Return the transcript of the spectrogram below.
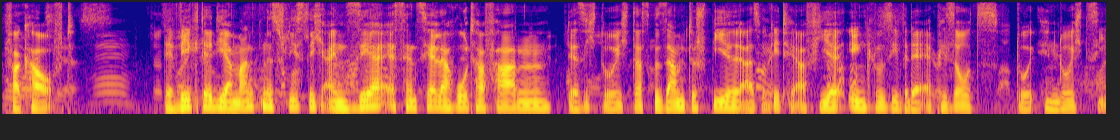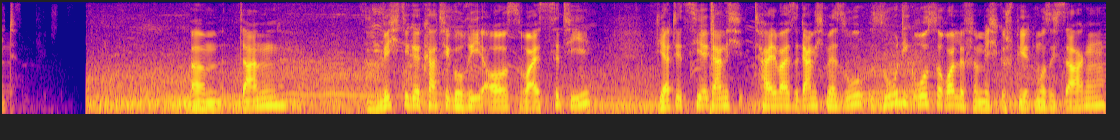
verkauft. Der Weg der Diamanten ist schließlich ein sehr essentieller roter Faden, der sich durch das gesamte Spiel, also GTA 4 inklusive der Episodes, hindurchzieht. Ähm, dann wichtige Kategorie aus Vice City. Die hat jetzt hier gar nicht, teilweise gar nicht mehr so, so die große Rolle für mich gespielt, muss ich sagen.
